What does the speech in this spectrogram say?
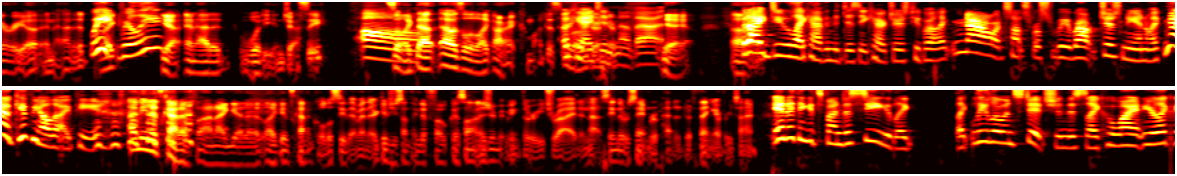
area and added Wait, like- really? Yeah, and added Woody and Jesse. Oh, So like that that was a little like, all right, come on, Disney. Okay, I didn't here? know that. Yeah, yeah. But I do like having the Disney characters. People are like, no, it's not supposed to be about Disney. And I'm like, no, give me all the IP. I mean, it's kind of fun. I get it. Like, it's kind of cool to see them in there. It gives you something to focus on as you're moving through each ride and not seeing the same repetitive thing every time. and I think it's fun to see like like Lilo and Stitch in this like Hawaiian. You're like,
